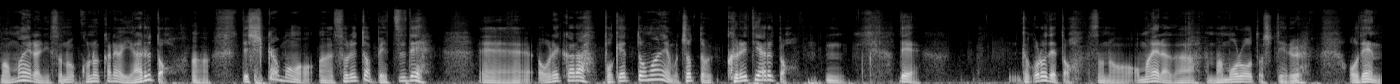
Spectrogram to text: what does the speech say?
まあ、お前らにその、この金はやると。うん、で、しかも、それとは別で、えー、俺からポケットマネーもちょっとくれてやると。うん。で、ところでと、その、お前らが守ろうとしているおでん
